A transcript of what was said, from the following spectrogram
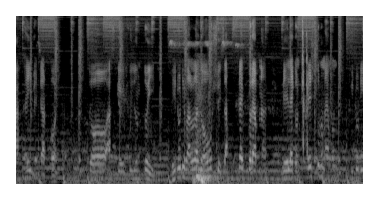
রাখাই বেটার হয়। তো আজকে এই পর্যন্তই। ভিডিওটি ভালো লাগলে অবশ্যই সাবস্ক্রাইব করে আপনার বেল আইকন প্রেস করুন এবং ভিডিওটি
